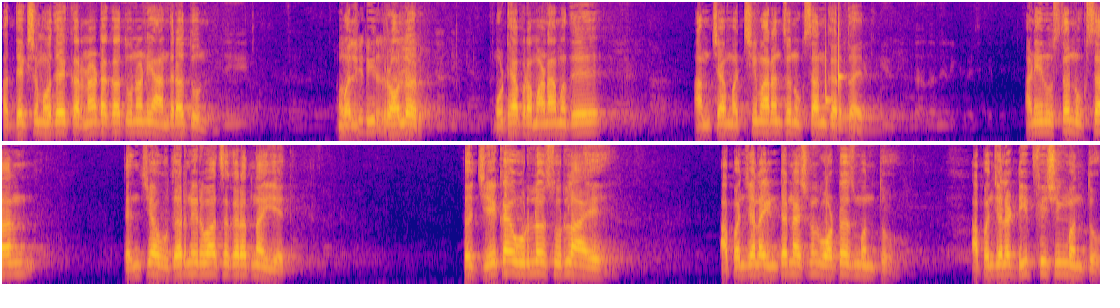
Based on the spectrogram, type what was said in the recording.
अध्यक्ष महोदय कर्नाटकातून आणि आंध्रातून मल्पी ट्रॉलर मोठ्या प्रमाणामध्ये आमच्या मच्छीमारांचं नुकसान करतायत. आणि नुसतं नुकसान त्यांच्या उदरनिर्वाहाचं करत नाहीयेत. तर जे काय उरलं सुरलं आहे आपण ज्याला इंटरनॅशनल वॉटर्स म्हणतो आपण ज्याला डीप फिशिंग म्हणतो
